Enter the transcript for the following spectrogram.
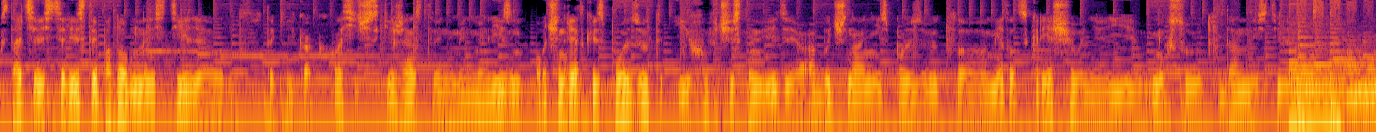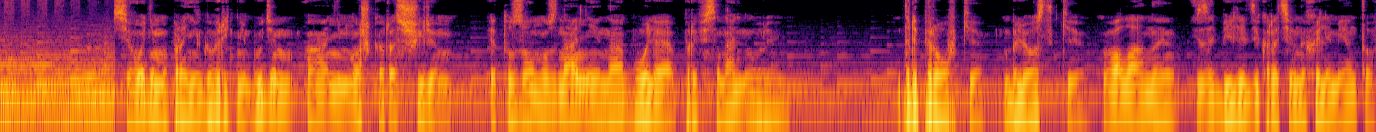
Кстати, стилисты подобные стили, вот, такие как классический женственный минимализм, очень редко используют их в чистом виде. Обычно они используют э, метод скрещивания и миксуют данные стили. Сегодня мы про них говорить не будем, а немножко расширим эту зону знаний на более профессиональный уровень. Драпировки, блестки, валаны, изобилие декоративных элементов,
